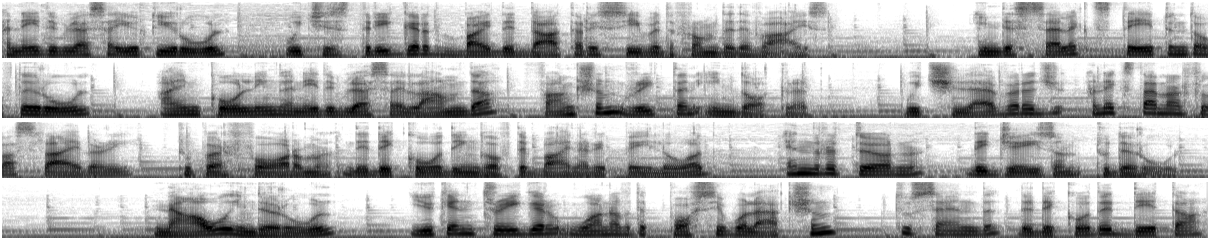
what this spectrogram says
an AWS IoT rule which is triggered by the data received from the device. In the select statement of the rule, I am calling an AWS Lambda function written in .NET, which leverage an external class library to perform the decoding of the binary payload and return the JSON to the rule. Now in the rule, you can trigger one of the possible actions to send the decoded data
